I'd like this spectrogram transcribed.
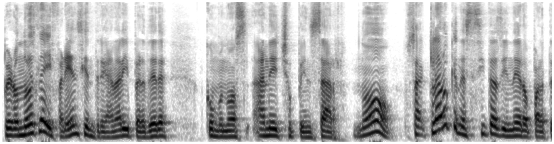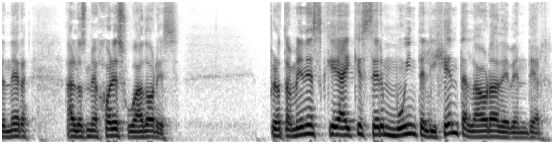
pero no es la diferencia entre ganar y perder como nos han hecho pensar. No, o sea, claro que necesitas dinero para tener a los mejores jugadores, pero también es que hay que ser muy inteligente a la hora de vender.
